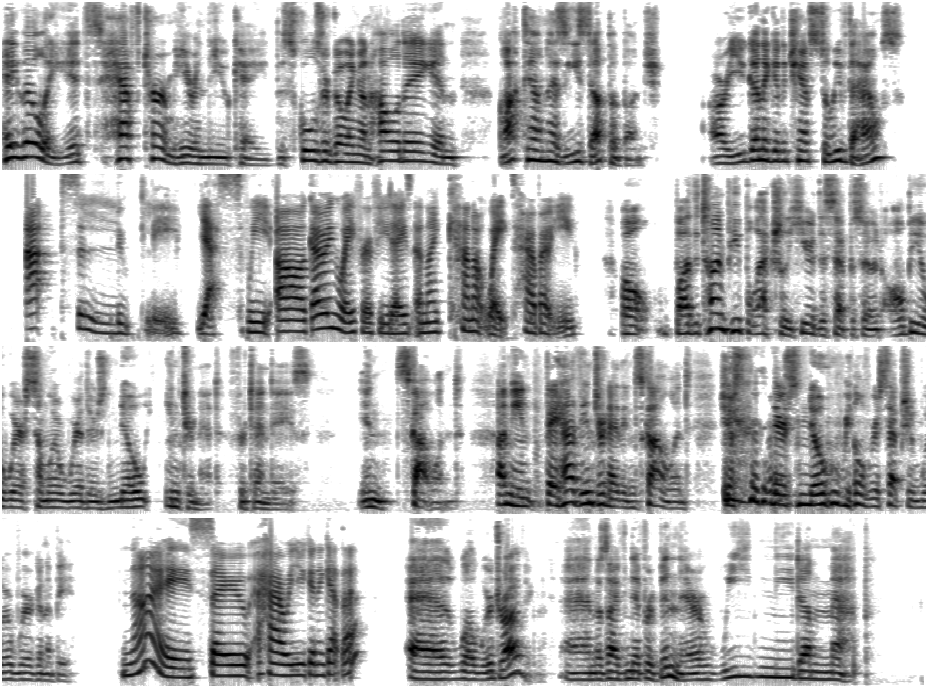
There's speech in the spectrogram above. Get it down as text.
Hey Lily, it's half term here in the UK. The schools are going on holiday and lockdown has eased up a bunch. Are you going to get a chance to leave the house? Absolutely. Yes, we are going away for a few days and I cannot wait. How about you? Well, by the time people actually hear this episode, I'll be aware somewhere where there's no internet for 10 days. In Scotland. I mean, they have internet in Scotland, just there's no real reception where we're going to be. Nice. So, how are you going to get there? Uh, well, we're driving, and as I've never been there, we need a map.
